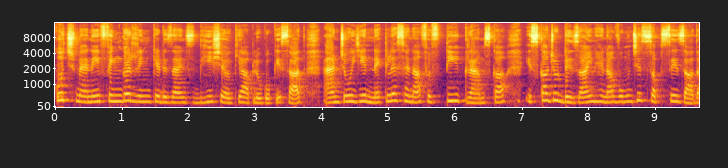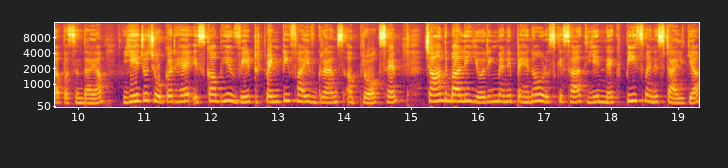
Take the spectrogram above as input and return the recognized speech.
कुछ मैंने फिंगर रिंग के डिज़ाइंस भी शेयर किया आप लोगों के साथ। एंड जो ये नेकलेस है ना फिफ्टी ग्राम्स का, इसका जो डिज़ाइन है ना, वो मुझे सबसे ज़्यादा पसंद आया। ये जो चोकर है, इसका भी वेट 25 ग्राम्स अप्रॉक्स है। चाँद बाली इयर मैंने पहना और उसके साथ ये नेक पीस मैंने स्टाइल किया।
